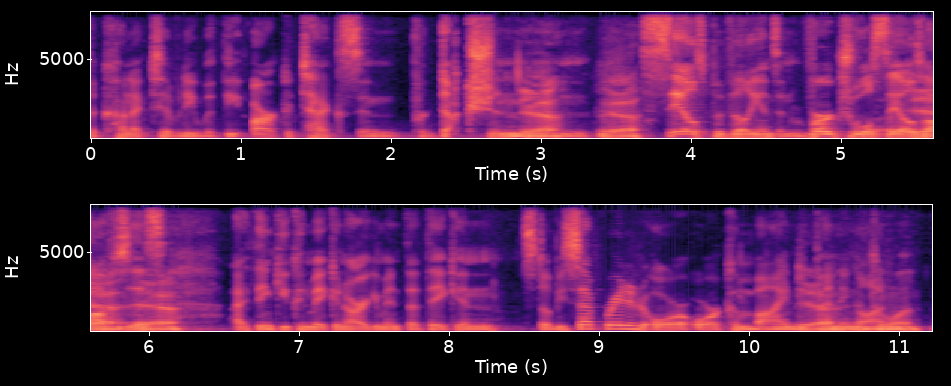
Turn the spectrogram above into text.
the connectivity with the architects and production Yeah, and yeah. sales pavilions and virtual sales yeah, offices. I think you can make an argument that they can still be separated or or combined depending on. one.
